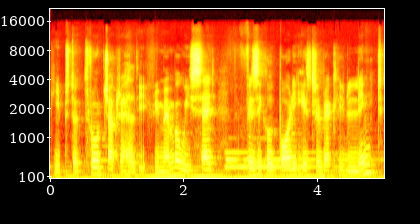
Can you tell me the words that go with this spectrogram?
keeps the throat chakra healthy. Remember, we said the physical body is directly linked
